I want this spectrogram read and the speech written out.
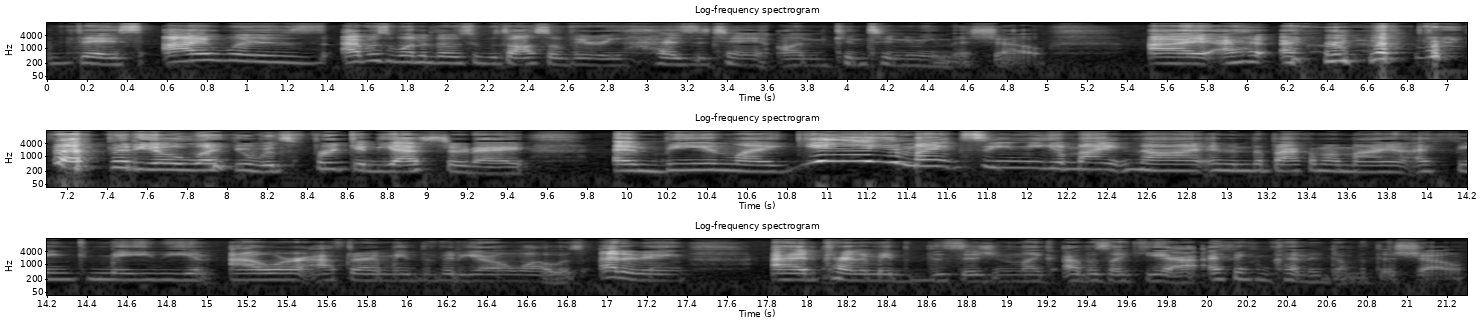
this, I was I was one of those who was also very hesitant on continuing the show. I, I I remember that video like it was freaking yesterday and being like, yeah, you might see me, you might not. And in the back of my mind, I think maybe an hour after I made the video and while I was editing, I had kind of made the decision. Like, I was like, yeah, I think I'm kind of done with this show.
